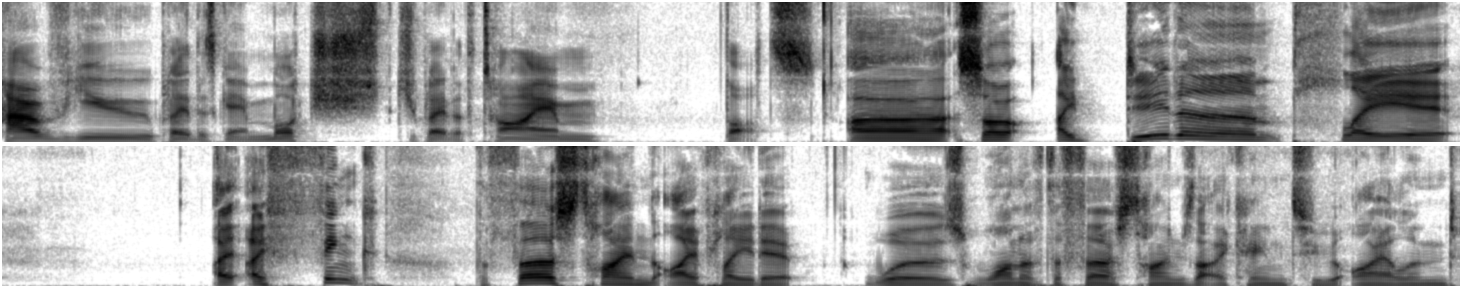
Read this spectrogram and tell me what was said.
have you played this game much? Did you play it at the time? Thoughts? Uh, so I didn't play it. I I think the first time that I played it was one of the first times that I came to Ireland,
